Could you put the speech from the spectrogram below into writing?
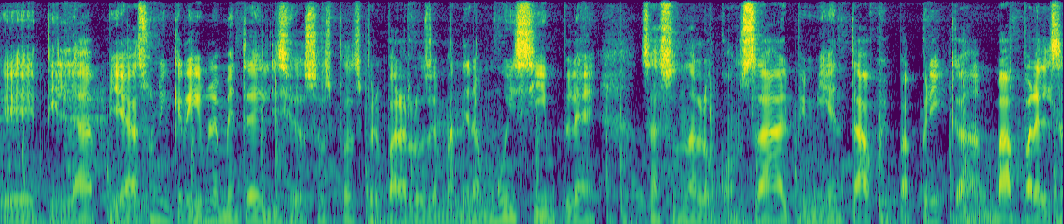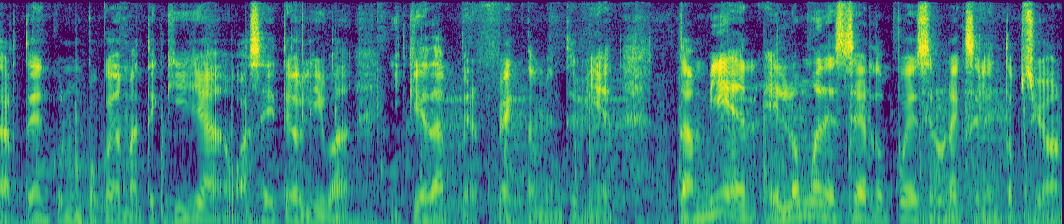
eh, tilapia, son increíblemente deliciosos. Puedes prepararlos de manera muy simple. Sazónalo con sal, pimienta, ajo y paprika. Va para el sartén con un poco de mantequilla o aceite de oliva y queda perfectamente bien. También el lomo de cerdo puede ser una excelente opción.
